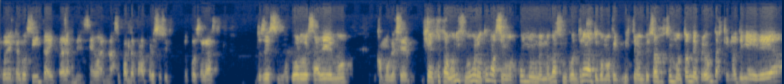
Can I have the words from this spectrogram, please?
con esta cosita y para la gente dice, bueno, no hace falta pagar por eso si te pasarás. Entonces me acuerdo esa demo, como que se, ya esto está buenísimo, bueno, ¿cómo hacemos? ¿Cómo me mandás un contrato? Como que, viste, me empezó a hacer un montón de preguntas que no tenía idea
